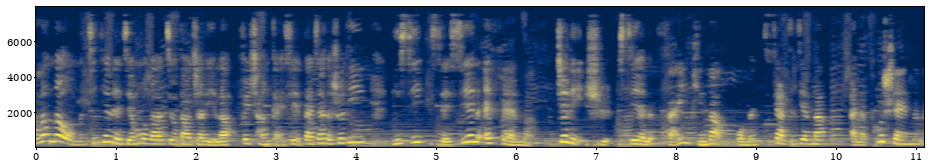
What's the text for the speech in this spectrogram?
好了，那我们今天的节目呢就到这里了，非常感谢大家的收听。Ici c'est Ciel FM，这里是 Ciel 法语频道，我们下次见吧，À la prochaine。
